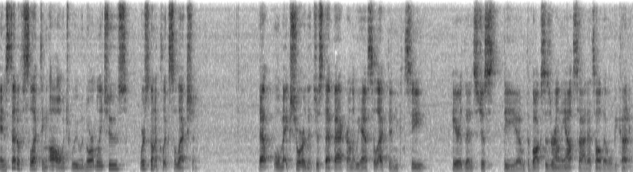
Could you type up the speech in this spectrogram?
And instead of selecting all, which we would normally choose, we're just going to click Selection. That will make sure that just that background that we have selected, you can see here that it's just the, uh, with the boxes around the outside, that's all that we'll be cutting.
